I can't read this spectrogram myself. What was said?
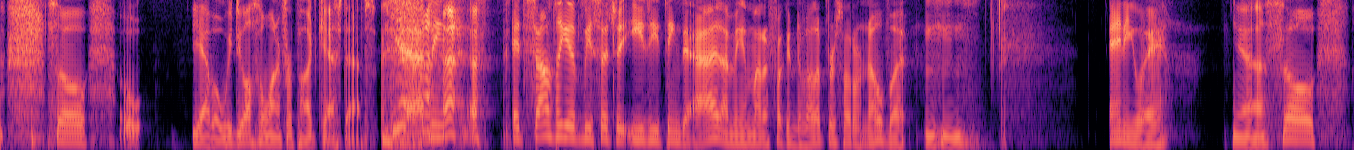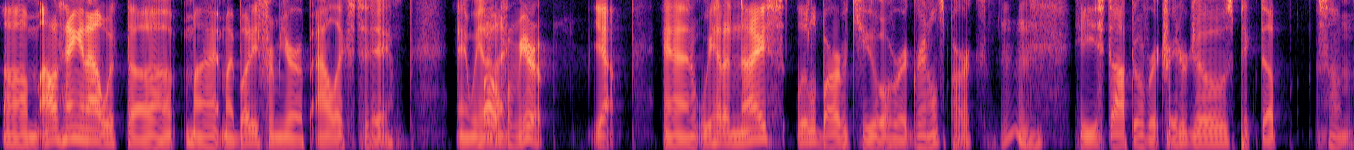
so yeah, but we do also want it for podcast apps. Yeah, I mean, it sounds like it'd be such an easy thing to add. I mean, I'm not a fucking developer, so I don't know. But hmm anyway, Yeah. So um, I was hanging out with uh, my my buddy from Europe, Alex, today, and we had a oh, ni- from Europe. Yeah. And we had a nice little barbecue over at Grinnell's Park. Mm. He stopped over at Trader Joe's, picked up some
